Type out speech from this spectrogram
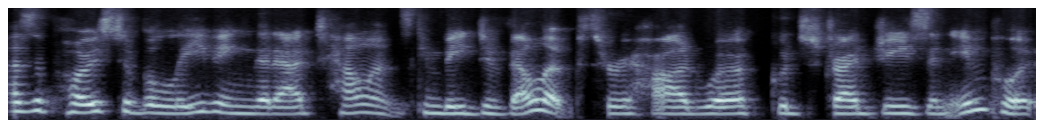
As opposed to believing that our talents can be developed through hard work, good strategies, and input.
